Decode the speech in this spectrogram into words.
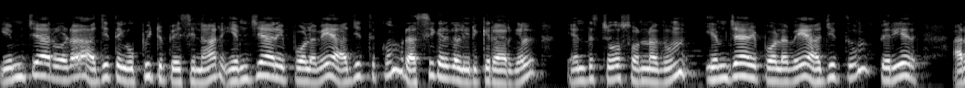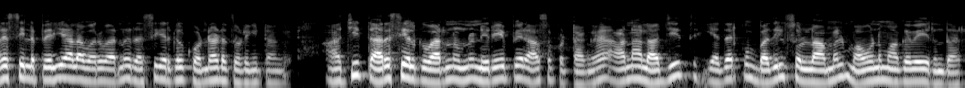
எம்ஜிஆரோட அஜித்தை ஒப்பிட்டு பேசினார். எம்ஜிஆரை போலவே அஜித்துக்கும் ரசிகர்கள் இருக்கிறார்கள் என்று சோ சொன்னதும் எம்ஜிஆரை போலவே அஜித்தும் பெரிய அரசியலில் பெரிய ஆளாக வருவார்னு ரசிகர்கள் கொண்டாட தொடங்கிட்டாங்க. அஜித் அரசியலுக்கு வரணும்னு நிறைய பேர் ஆசைப்பட்டாங்க. ஆனால் அஜித் எதற்கும் பதில் சொல்லாமல் மௌனமாகவே இருந்தார்.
